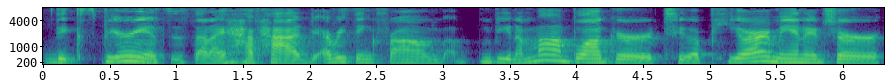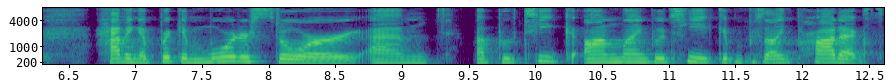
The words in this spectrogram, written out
the experiences that I have had everything from being a mom blogger to a PR manager, having a brick and mortar store, um, a boutique, online boutique, selling products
